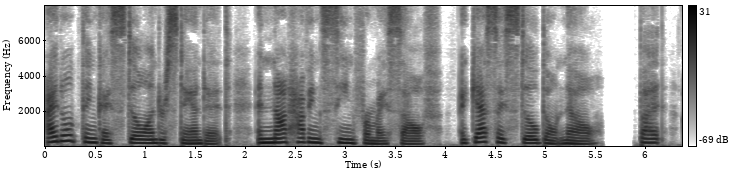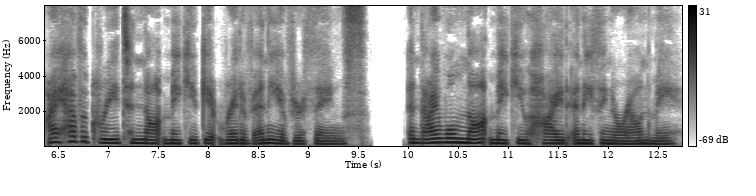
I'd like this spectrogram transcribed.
I don't think I still understand it, and not having seen for myself, I guess I still don't know. But, I have agreed to not make you get rid of any of your things and I will not make you hide anything around me.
